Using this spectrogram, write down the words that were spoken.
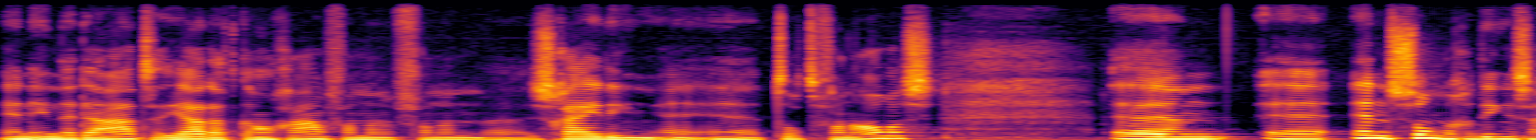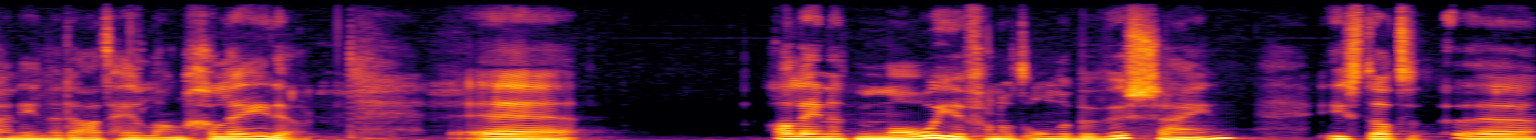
En inderdaad, ja, dat kan gaan van een, van een scheiding tot van alles. Ehm, eh, en sommige dingen zijn inderdaad heel lang geleden. Alleen het mooie van het onderbewustzijn is dat eh,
